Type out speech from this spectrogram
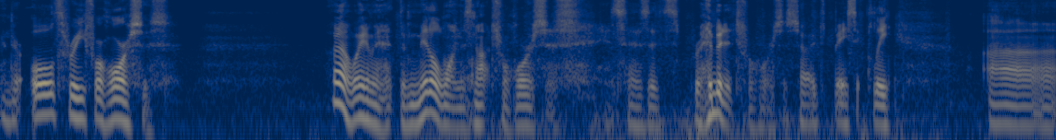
and they're all three for horses. Oh no, wait a minute. The middle one is not for horses. It says it's prohibited for horses, so it's basically. Uh,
